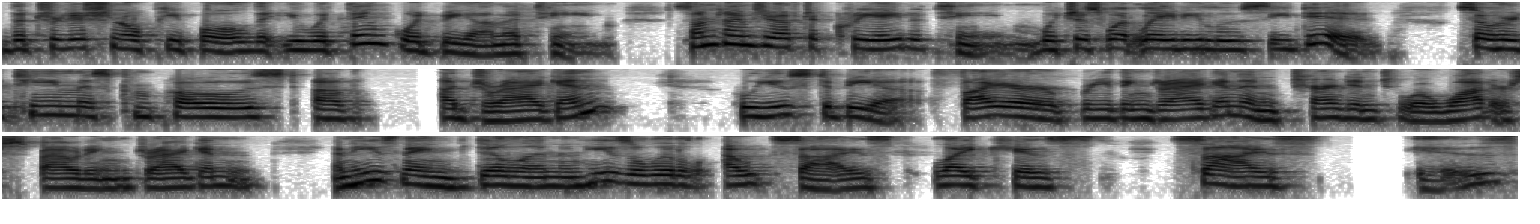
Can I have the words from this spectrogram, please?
the traditional people that you would think would be on a team. Sometimes you have to create a team, which is what Lady Lucy did. So her team is composed of a dragon who used to be a fire breathing dragon and turned into a water spouting dragon. And he's named Dylan, and he's a little outsized, like his size is.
